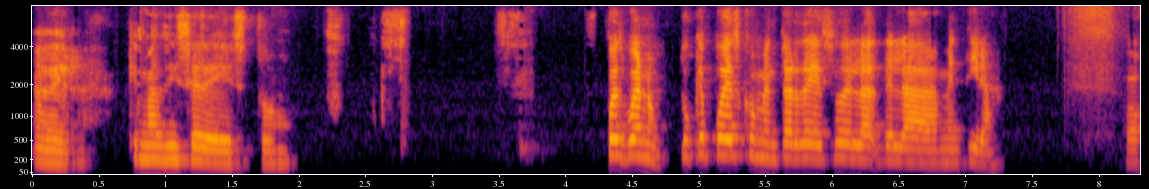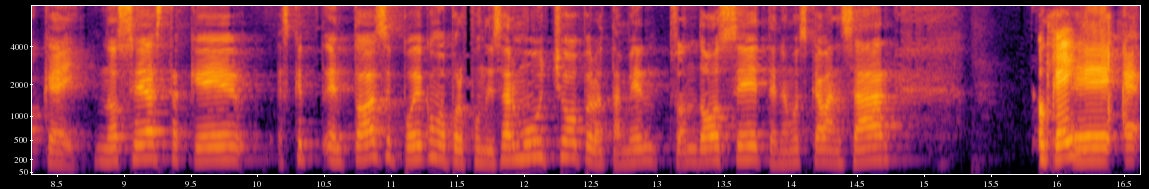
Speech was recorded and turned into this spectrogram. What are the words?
a ver, ¿qué más dice de esto? pues bueno, ¿tú qué puedes comentar de eso de la, de la mentira? Ok, no sé hasta qué, es que en todas se puede como profundizar mucho, pero también son 12, tenemos que avanzar. Ok. Eh, eh,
